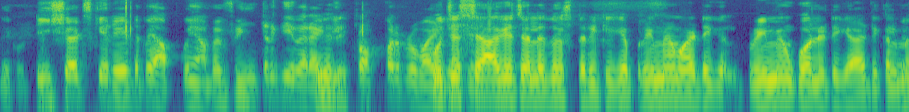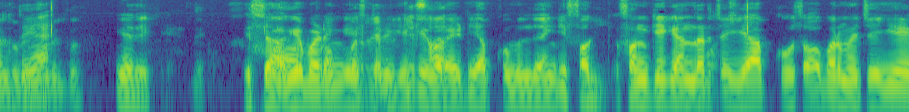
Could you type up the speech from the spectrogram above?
देखो टी शर्ट्स के रेट पे आपको यहाँ पे विंटर की वैरायटी। प्रॉपर प्रोवाइड कुछ इससे आगे चले तो इस तरीके के प्रीमियम आर्टिकल प्रीमियम क्वालिटी के आर्टिकल मिलते हैं। ये देखिए। देखो। इससे आगे बढ़ेंगे इस तरीके की। वैरायटी आपको मिल जाएँगी। फंकी के अंदर चाहिए आपको सॉबर में चाहिए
